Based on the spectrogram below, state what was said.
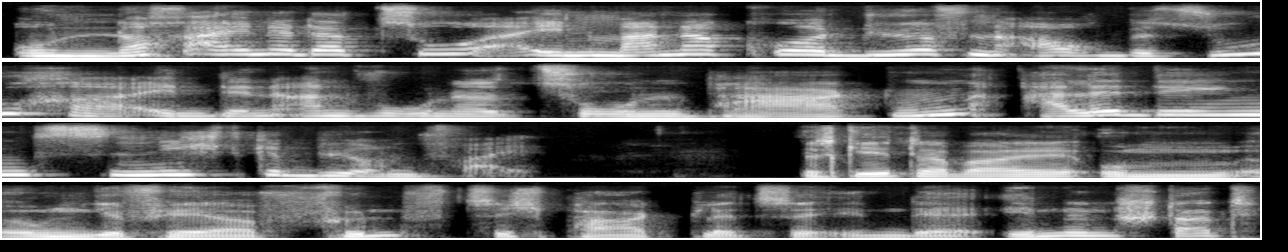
Und noch eine dazu, in Manacor dürfen auch Besucher in den Anwohnerzonen parken, allerdings nicht gebührenfrei. Es geht dabei um ungefähr 50 Parkplätze in der Innenstadt.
